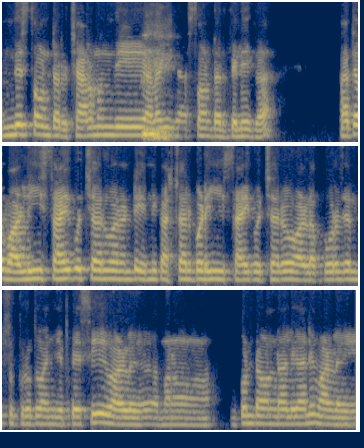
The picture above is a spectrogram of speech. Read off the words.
నిందిస్తూ ఉంటారు. చాలా మంది అలాగే చేస్తూ ఉంటారు తెలియక. అయితే వాళ్ళు ఈ స్థాయికి వచ్చారు అని అంటే ఎన్ని కష్టాలు పడి ఈ స్థాయికి వచ్చారో వాళ్ళ పూర్వజన్మ సుకృతం అని చెప్పేసి వాళ్ళు మనం అనుకుంటా ఉండాలి కానీ వాళ్ళని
